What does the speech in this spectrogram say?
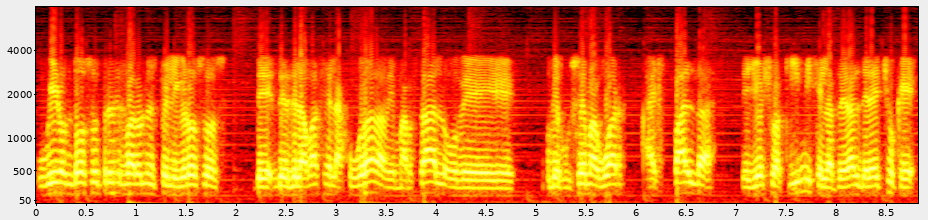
hubieron dos o tres balones peligrosos desde la base de la jugada de Marsal o de de José Maguar a espalda de Joshua Kimmich, el lateral derecho, que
